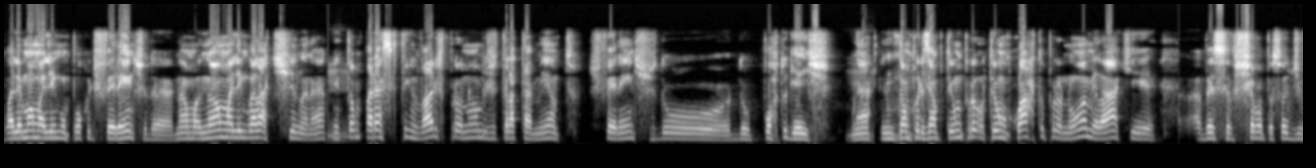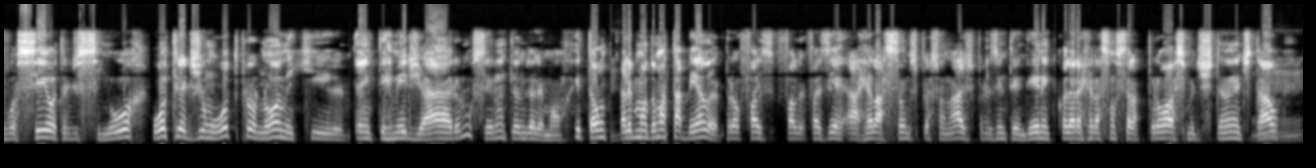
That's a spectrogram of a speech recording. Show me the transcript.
O alemão é uma língua um pouco diferente, da, não, é uma, não é uma língua latina, né? Uhum. Então parece que tem vários pronomes de tratamento diferentes do, do português. Né? Uhum. Então, por exemplo, tem um, tem um quarto pronome lá que às vezes você chama a pessoa de você, outra de senhor, outra de um outro pronome que é intermediário, eu não sei, não entendo de alemão. Então, ela me mandou uma tabela para faz, fazer a relação dos personagens, para eles entenderem qual era a relação, se era próxima, distante e tal. Uhum.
